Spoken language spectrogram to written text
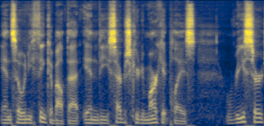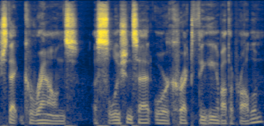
And so when you think about that in the cybersecurity marketplace, research that grounds a solution set or correct thinking about the problem.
